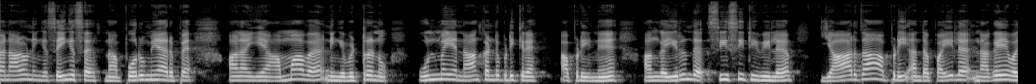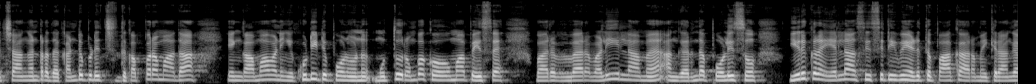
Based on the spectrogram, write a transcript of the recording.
வேணாலும் நீங்கள் செய்யுங்க சார். நான் பொறுமையாக இருப்பேன். ஆனால் என் அம்மாவை நீங்கள் விட்டுறணும். உண்மையை நான் கண்டுபிடிக்கிறேன். அப்படின்னு அங்கே இருந்த சிசிடிவியில் யார் தான் அப்படி அந்த பையில் நகையை வச்சாங்கன்றதை கண்டுபிடிச்சதுக்கு அப்புறமா தான் எங்கள் அம்மாவை நீங்கள் நீங்கள் கூட்டிகிட்டு போகணுன்னு முத்து ரொம்ப கோவமாக பேச வர வேறு வழி இல்லாமல் அங்கே இருந்த போலீஸும் இருக்கிற எல்லா சிசிடிவியும் எடுத்து பார்க்க ஆரம்பிக்கிறாங்க.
